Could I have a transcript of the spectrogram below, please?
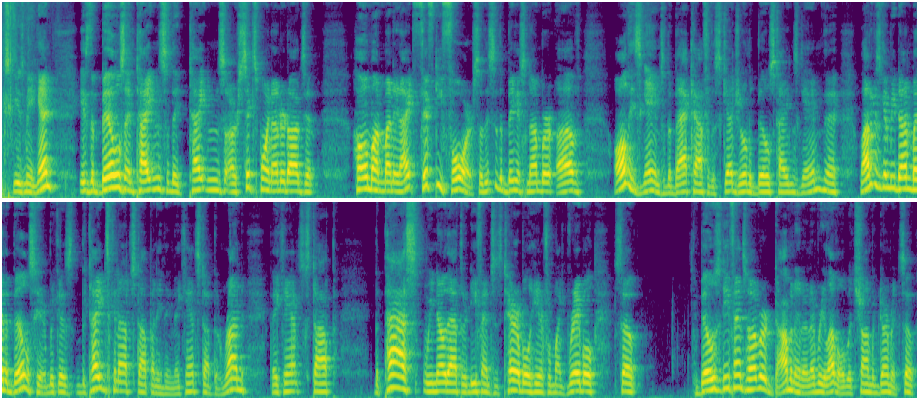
excuse me again, is the Bills and Titans. So the Titans are six point underdogs at home on Monday night, 54. So this is the biggest number of all these games in the back half of the schedule, the Bills Titans game. Uh, a lot of it's going to be done by the Bills here because the Titans cannot stop anything. They can't stop the run, they can't stop the pass. We know that their defense is terrible here for Mike Vrabel. So, Bills defense, however, dominant at every level with Sean McDermott. So,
